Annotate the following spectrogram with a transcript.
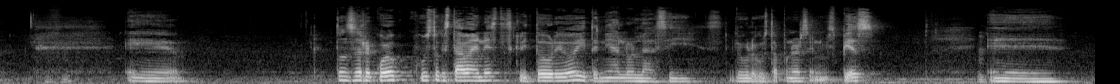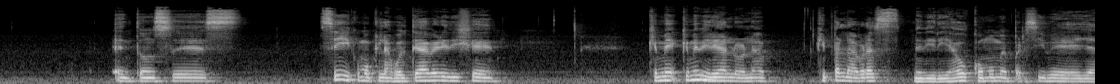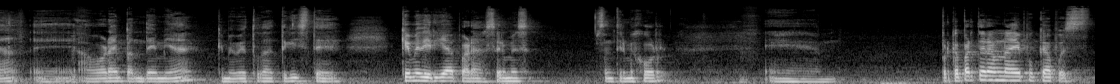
Entonces recuerdo justo que estaba en este escritorio y tenía a Lola así, luego le gusta ponerse en mis pies. Eh, entonces, sí, como que la volteé a ver y dije, ¿qué me, qué me diría Lola? ¿Qué palabras me diría o cómo me percibe ella eh, ahora en pandemia, que me ve toda triste? ¿Qué me diría para hacerme sentir mejor? Eh, porque aparte era una época pues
